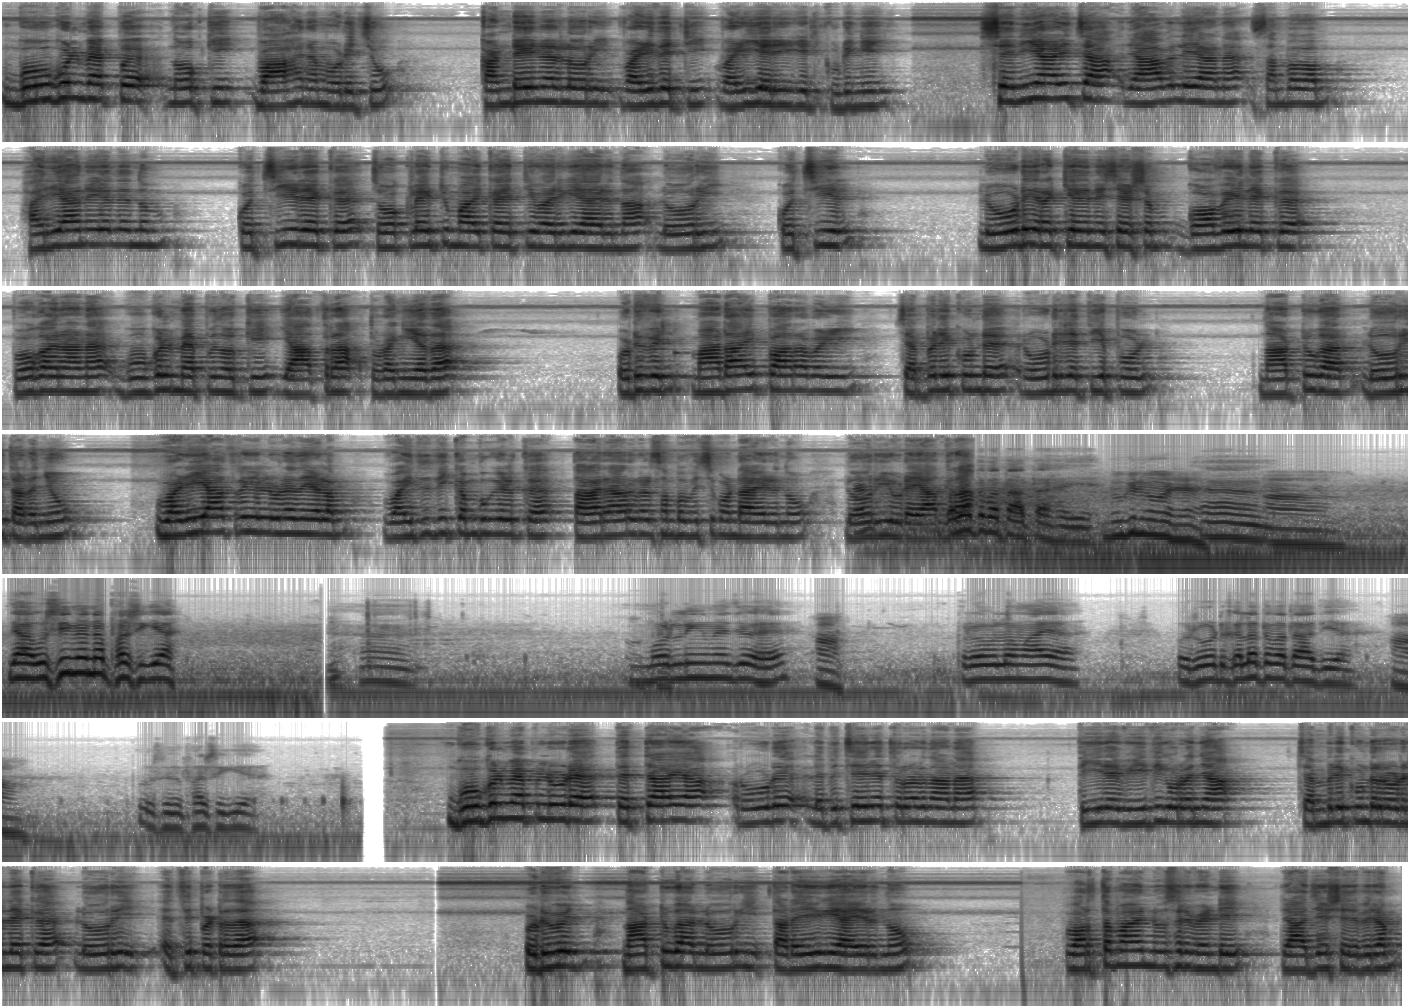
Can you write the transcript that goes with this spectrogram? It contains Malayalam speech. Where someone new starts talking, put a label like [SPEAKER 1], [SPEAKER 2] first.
[SPEAKER 1] ഗൂഗിൾ മാപ്പ് നോക്കി വാഹനം ഓടിച്ചു. കണ്ടെയ്നർ ലോറി വഴിതെറ്റി വഴിയരികിൽ കുടുങ്ങി. ശനിയാഴ്ച രാവിലെയാണ് സംഭവം. ഹരിയാനയിൽ നിന്നും കൊച്ചിയിലേക്ക് ചോക്ലേറ്റുമായി കയറ്റി വരികയായിരുന്ന ലോറി കൊച്ചിയിൽ ലോഡ് ഇറക്കിയതിന് ശേഷം ഗോവയിലേക്ക് പോകാനാണ് ഗൂഗിൾ മാപ്പ് നോക്കി യാത്ര തുടങ്ങിയത്. ഒടുവിൽ മാടായിപ്പാറ വഴി ചെമ്പലിക്കുണ്ട് റോഡിലെത്തിയപ്പോൾ നാട്ടുകാർ ലോറി തടഞ്ഞു വഴിയാത്രയിലുടനീളം വൈദ്യുതി കമ്പുകൾക്ക് തകരാറുകൾ സംഭവിച്ചുകൊണ്ടായിരുന്നു ലോറിയുടെ യാത്ര
[SPEAKER 2] गलत बताता है ये
[SPEAKER 3] गूगल में है
[SPEAKER 2] हाँ
[SPEAKER 3] हाँ
[SPEAKER 2] या उसी में ना फंस गया हाँ मॉडलिंग में जो है
[SPEAKER 3] हाँ
[SPEAKER 2] प्रॉब्लम आया वो रोड गलत बता दिया
[SPEAKER 3] हाँ
[SPEAKER 2] उसमें फंस गया
[SPEAKER 1] ഗൂഗിൾ മാപ്പിലൂടെ തെറ്റായ റോഡ് ലഭിച്ചതിനെ തുടർന്നാണ് തീരെ വീതി കുറഞ്ഞ ചെമ്പലിക്കുണ്ട് റോഡിലേക്ക് ലോറി എത്തിപ്പെട്ടത്. ഒടുവിൽ നാട്ടുകാർ ലോറി തടയുകയായിരുന്നു. വർത്തമാന ന്യൂസിന് വേണ്ടി രാജേഷ് രവിരം.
